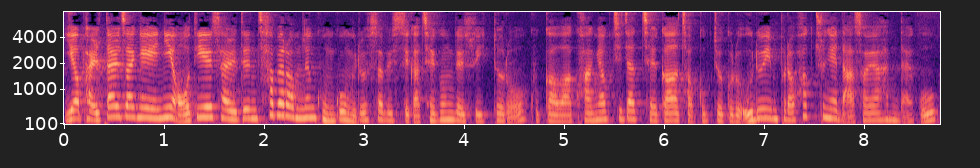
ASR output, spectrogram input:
이어 발달장애인이 어디에 살든 차별 없는 공공의료 서비스가 제공될 수 있도록 국가와 광역지자체가 적극적으로 의료 인프라 확충에 나서야 한다고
